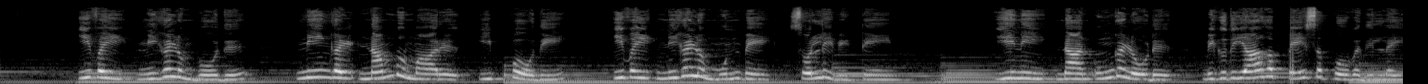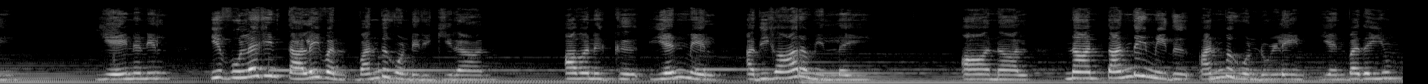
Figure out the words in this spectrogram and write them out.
இவை நிகழும்போது நீங்கள் நம்புமாறு இப்போதே இவை நிகழும் முன்பே சொல்லிவிட்டேன். இனி நான் உங்களோடு மிகுதியாக பேசப் போவதில்லை. ஏனெனில் இவ்வுலகின் தலைவன் வந்து கொண்டிருக்கிறான். அவனுக்கு என் மேல் அதிகாரம் இல்லை. ஆனால் நான் தந்தை மீது அன்பு கொண்டுள்ளேன் என்பதையும்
